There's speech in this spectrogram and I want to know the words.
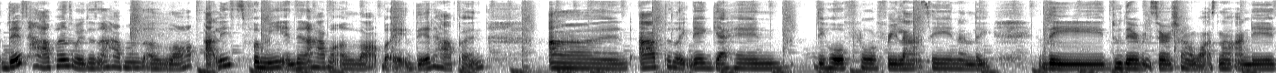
this happens, but it doesn't happen a lot. At least for me, it didn't happen a lot, but it did happen and after like they get in the whole flow of freelancing and like they do their research on what's not and they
